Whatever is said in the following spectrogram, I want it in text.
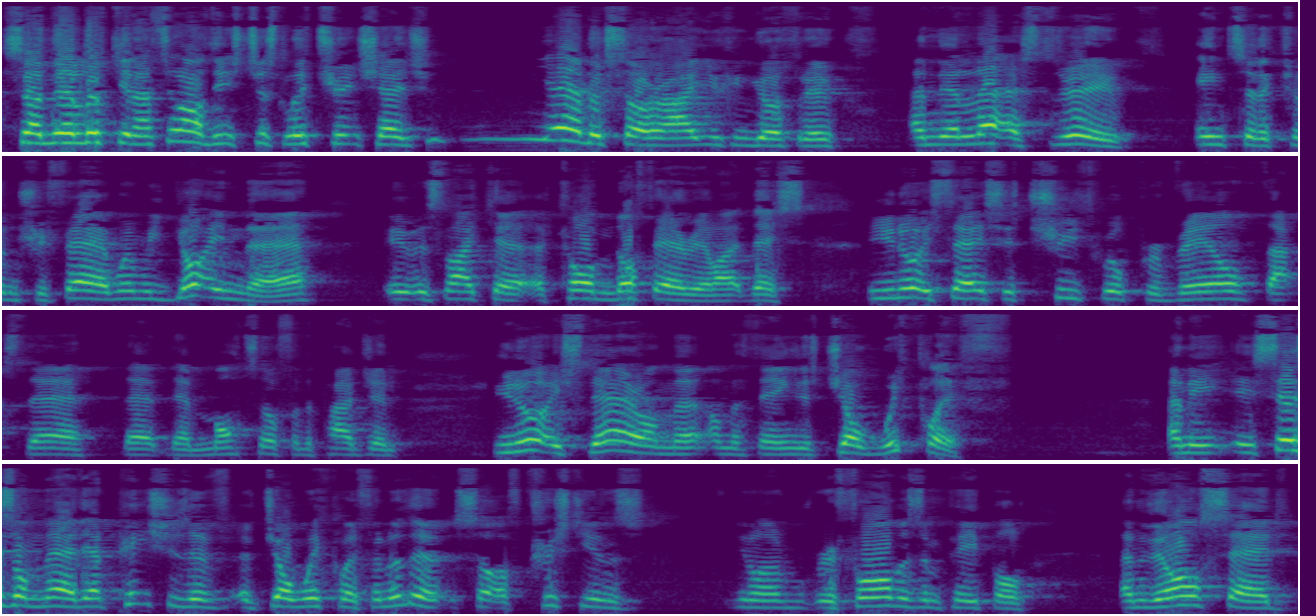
so they're looking at it, oh, it's just literature. Yeah, it looks all right. You can go through and they let us through into the country fair. When we got in there, it was like a, a cordoned off area like this. You notice there it says truth will prevail. That's their, their, their motto for the pageant. You notice there on the, on the thing, there's John Wycliffe. And he, it says on there, they had pictures of, of John Wycliffe and other sort of Christians, you know, reformers and people. And they all said,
